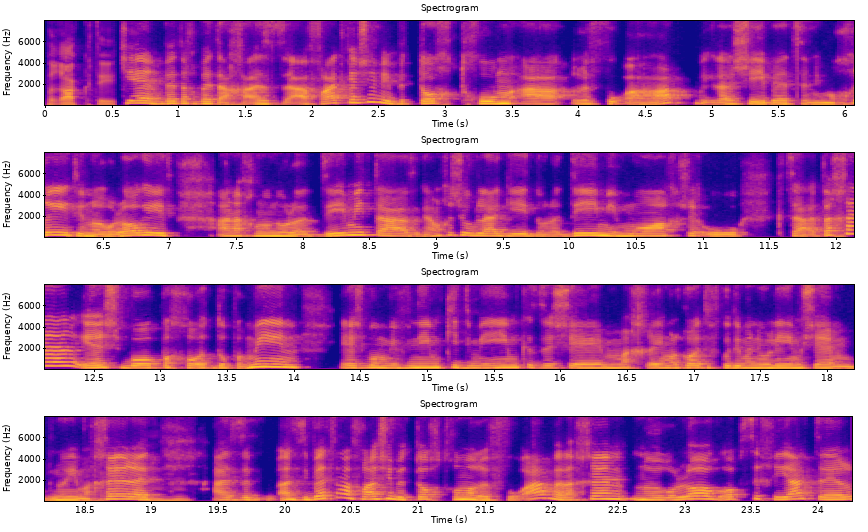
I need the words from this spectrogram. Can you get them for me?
פרקטי. כן, בטח, בטח. אז הפרעת קשב היא בתוך תחום הרפואה, בגלל שהיא בעצם היא מוחית, היא נוירולוגית, אנחנו נולדים איתה, זה גם חשוב להגיד, נולדים עם מוח שהוא קצת אחר, יש בו פחות דופמין, יש בו מבנים קדמיים כזה שהם אחראים על כל התפקודים הניהוליים שהם בנויים אחרת, mm-hmm. אז, אז היא בעצם הפרעה שהיא בתוך תחום הרפואה, ולכן נוירולוג או פסיכיאטר,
